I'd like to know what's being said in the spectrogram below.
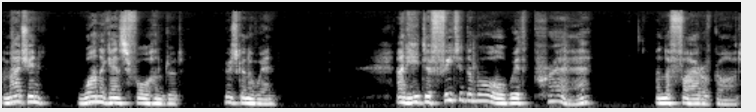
Imagine one against 400. Who's going to win? And he defeated them all with prayer and the fire of God.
